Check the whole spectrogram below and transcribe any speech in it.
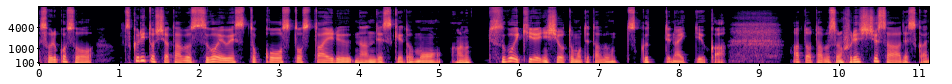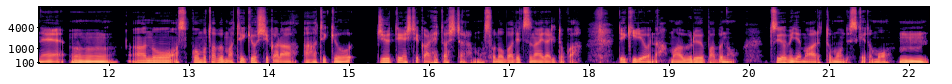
それこそ、作りとしては多分すごいウエストコーストスタイルなんですけども、あの、すごい綺麗にしようと思って多分作ってないっていうか、あとは多分そのフレッシュさですかね。うん。あの、あそこも多分まあ提供してから、あ提供充填してから下手したらもうその場で繋いだりとかできるような、まあ、ブルーパブの強みでもあると思うんですけども、うん。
